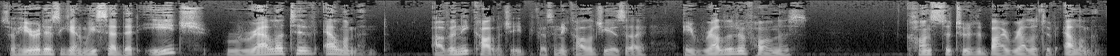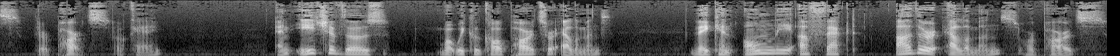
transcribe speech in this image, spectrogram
So here it is again. We said that each relative element of an ecology, because an ecology is a, a relative wholeness constituted by relative elements. They're parts, okay? And each of those, what we could call parts or elements, they can only affect other elements or parts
